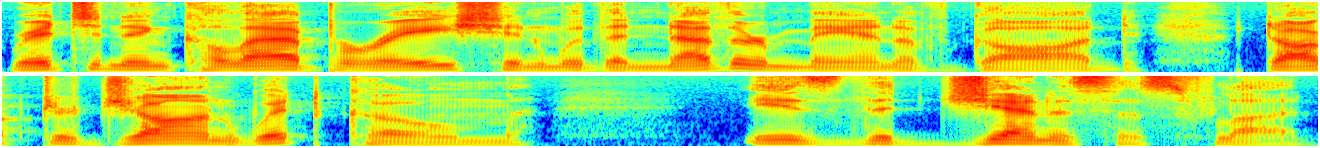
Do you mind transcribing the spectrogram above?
written in collaboration with another man of God, Dr. John Whitcomb, is The Genesis Flood.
